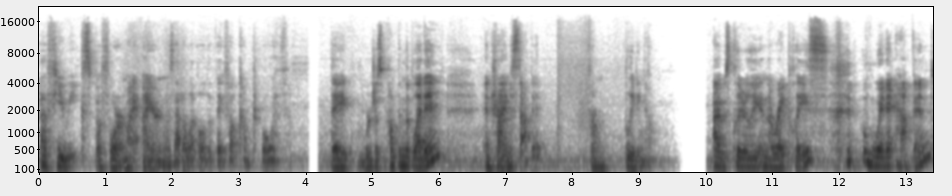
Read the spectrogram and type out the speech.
a few weeks before my iron was at a level that they felt comfortable with. They were just pumping the blood in and trying to stop it from bleeding out. I was clearly in the right place when it happened,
